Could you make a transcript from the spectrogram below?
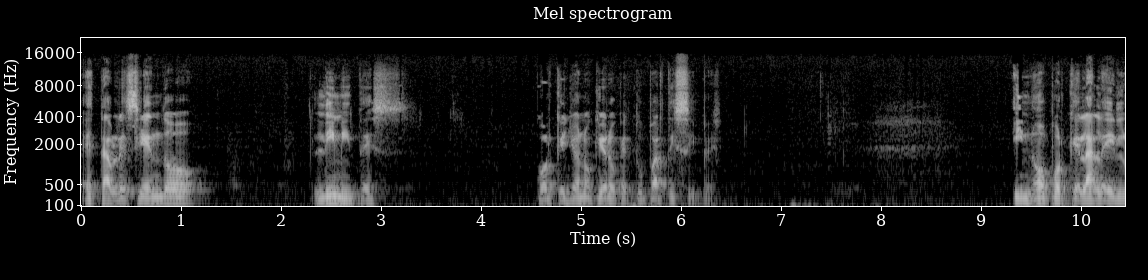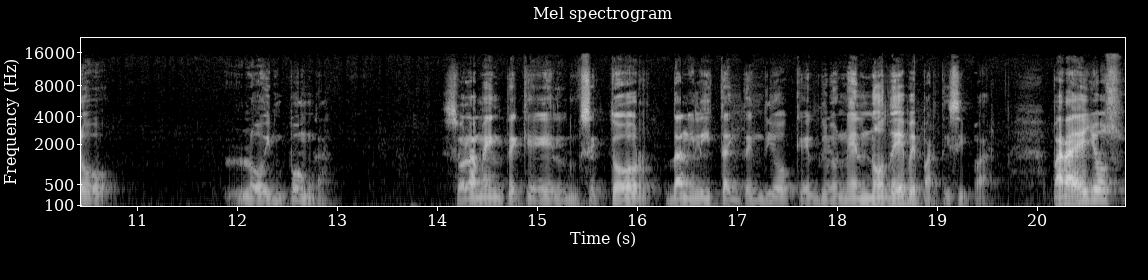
estableciendo límites porque yo no quiero que tú participes. Y no porque la ley lo, lo imponga solamente que el sector danilista entendió que el Lionel no debe participar. Para ellos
